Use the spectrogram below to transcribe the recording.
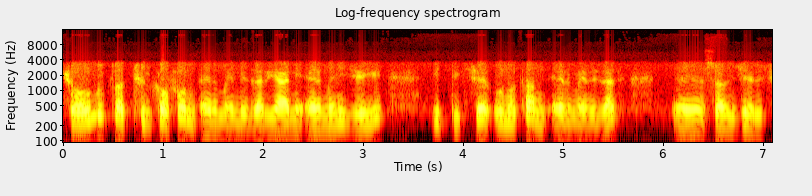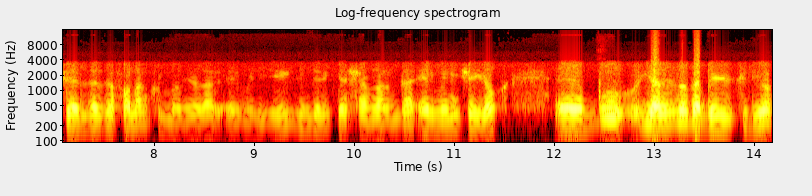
çoğunlukla Türkofon Ermeniler yani Ermeniceyi gittikçe unutan Ermeniler. Ee, sadece ritüellerde falan kullanıyorlar Ermeniceyi. Gündelik yaşamlarında Ermenice yok. Ee, bu yazıda da belirtiliyor.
